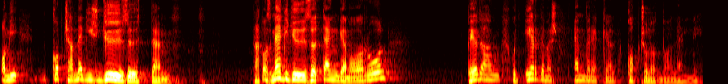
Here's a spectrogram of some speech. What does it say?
ami kapcsán meg is győződtem. Tehát az meggyőzött engem arról, például, hogy érdemes emberekkel kapcsolatban lenni.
